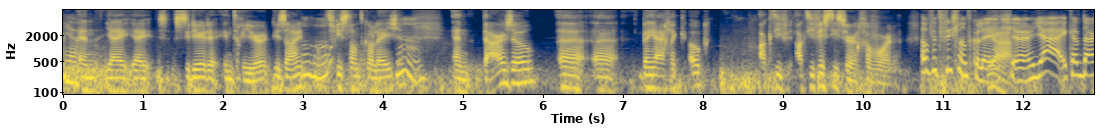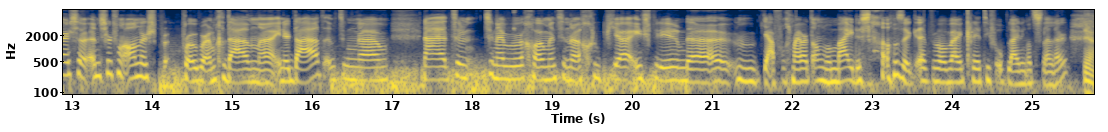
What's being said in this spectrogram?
Ja. En jij, jij studeerde interieurdesign Mhm. op het Friesland College. En daar zo ben je eigenlijk ook actief, activistischer geworden. Over het Friesland College. Ja. Ja, ik heb daar zo een soort van honors pro- program gedaan, eh, inderdaad. En toen, ehm, nou, toen, toen hebben we gewoon met een eh, groepje inspirerende... eh, mm, ja, volgens mij waren het allemaal meiden zelfs. Ik heb wel bij een creatieve opleiding wat sneller. Ja,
